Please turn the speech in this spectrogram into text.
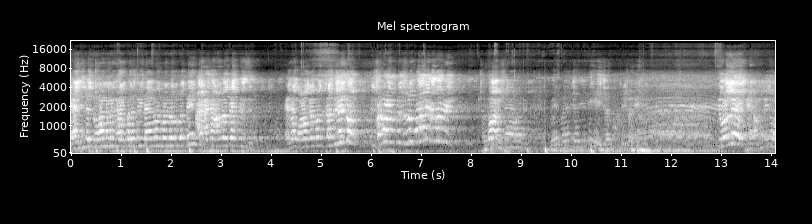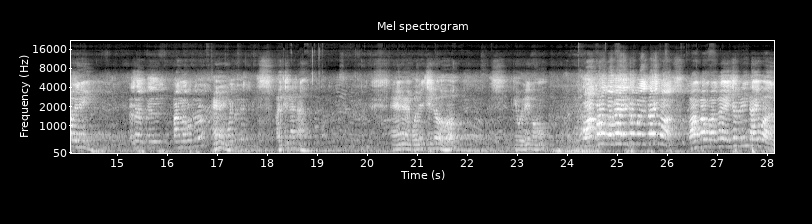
একদিন তোমার নামে খারাপ করে তুই ডায়মন্ড গন্ডগোল করতে? আচ্ছা আমিও দেখতেছি এটা বড়কে বলতে জানি নাই তো? তুই বড় শুধু পড়ালেখা করবি মেয়ের বাড়ি চলে যেতে ছোট তুই করে কি বললি? আমি কিছু বলিনি। আচ্ছা বাংলা হ্যাঁ। না না। হ্যাঁ বলেছিল। কি বলে গো বলে এইসব বলে তাই বল। বাবা বাবা এইসব দিন তাই বল।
